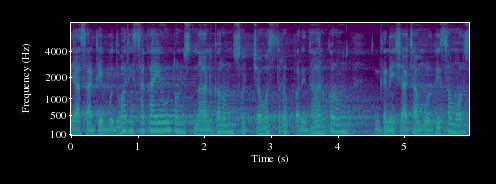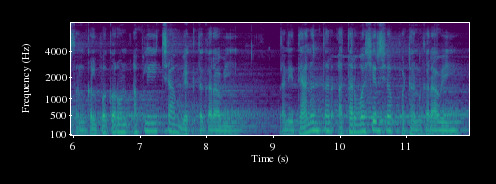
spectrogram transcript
यासाठी बुधवारी सकाळी उठून स्नान करून स्वच्छ वस्त्र परिधान करून गणेशाच्या मूर्तीसमोर संकल्प करून आपली इच्छा व्यक्त करावी. आणि त्यानंतर अथर्वशीर्ष पठण करावे.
